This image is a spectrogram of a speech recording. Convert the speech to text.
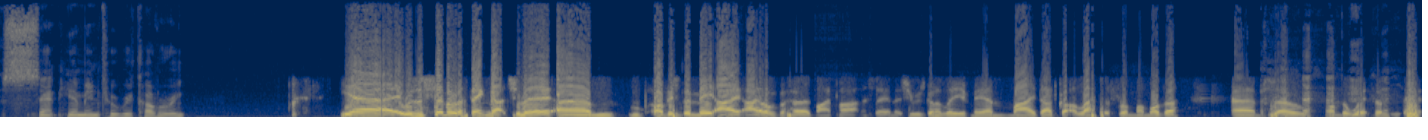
sent him into recovery? Yeah, it was a similar thing actually. Um, obviously, me, I, I overheard my partner saying that she was going to leave me, and my dad got a letter from my mother. Um, so on the, the,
